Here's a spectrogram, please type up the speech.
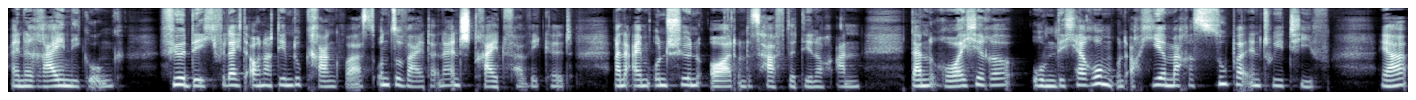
eine Reinigung für dich, vielleicht auch nachdem du krank warst und so weiter, in einen Streit verwickelt, an einem unschönen Ort und es haftet dir noch an, dann räuchere um dich herum und auch hier mach es super intuitiv. Ja,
